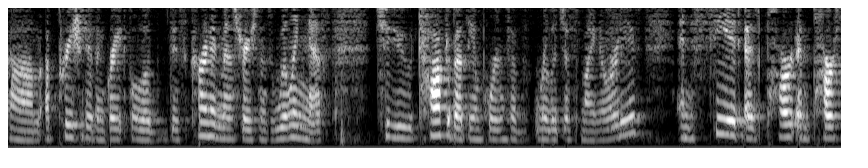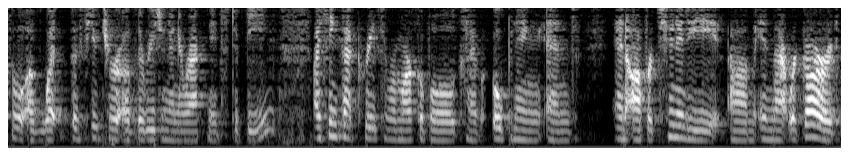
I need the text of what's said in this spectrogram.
um, appreciative and grateful of this current administration's willingness to talk about the importance of religious minorities and see it as part and parcel of what the future of the region in Iraq needs to be. I think that creates a remarkable kind of opening and an opportunity um, in that regard.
